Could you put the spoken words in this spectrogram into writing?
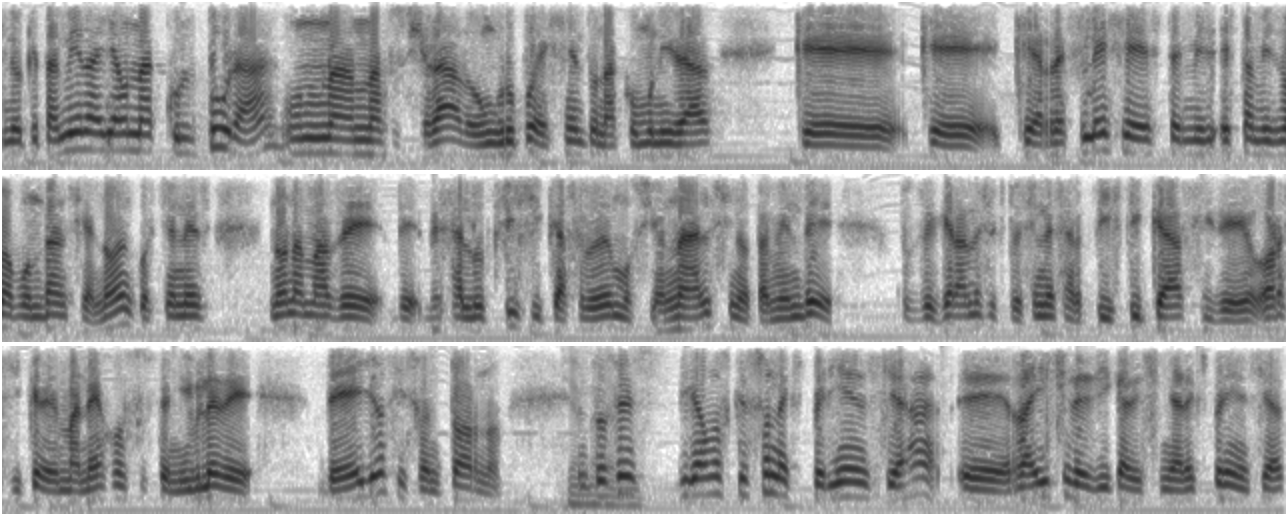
sino que también haya una cultura, una, una sociedad o un grupo de gente, una comunidad que, que, que refleje este, esta misma abundancia, ¿no? En cuestiones no nada más de, de, salud física, salud emocional, sino también de, pues, de grandes expresiones artísticas y de, ahora sí que de manejo sostenible de, de ellos y su entorno. Entonces, digamos que es una experiencia, eh, Raíz se dedica a diseñar experiencias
